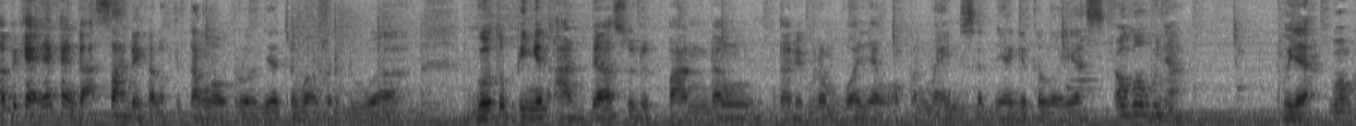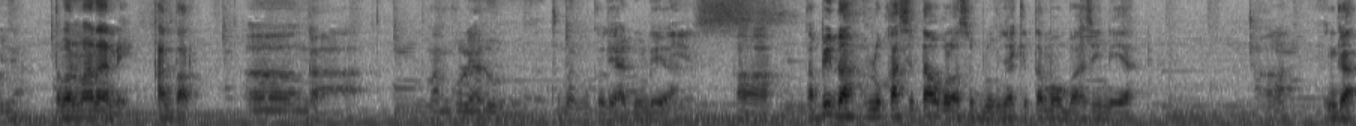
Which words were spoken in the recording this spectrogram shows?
tapi kayaknya kayak nggak sah deh kalau kita ngobrolnya cuma berdua. Gue tuh pingin ada sudut pandang dari perempuan yang open mindsetnya gitu loh ya oh gue punya. Punya? Gue punya. Teman mana nih? Kantor? Eh enggak teman kuliah dulu. Teman kuliah dulu ya? Yes. Ah, tapi udah lu kasih tahu kalau sebelumnya kita mau bahas ini ya? Enggak lah. Enggak?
